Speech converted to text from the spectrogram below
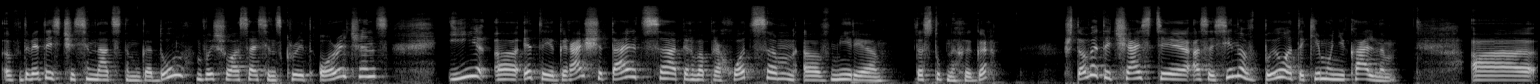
В 2017 году вышел Assassin's Creed Origins, и э, эта игра считается первопроходцем э, в мире доступных игр. Что в этой части ассасинов было таким уникальным? А,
